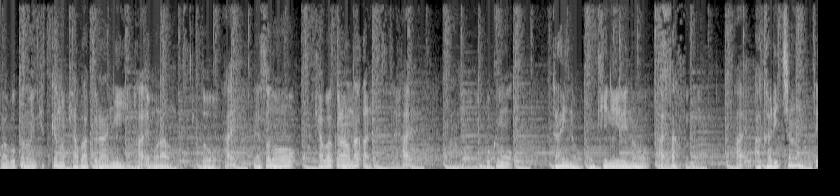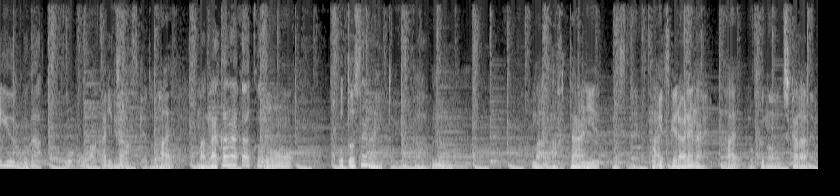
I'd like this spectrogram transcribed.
まあ僕の行きつけのキャバクラに行ってもらうんですけど、はい。でそのキャバクラの中にですね、はい。あの、僕の大のお気に入りのスタッフのはい。あかりちゃんっていう子がいるんですけど、はい。まあなかなかこの、落とせないというか、うん。まあアフターにですね、こぎつけられない、はい。僕の力では。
